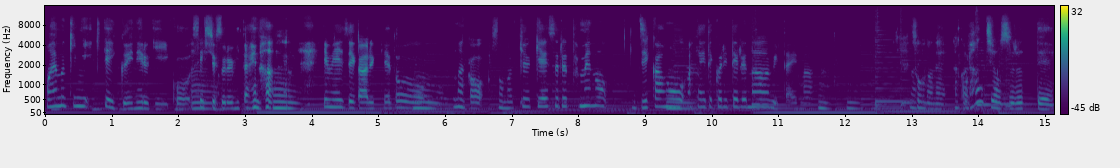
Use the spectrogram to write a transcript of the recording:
う、前向きに生きていくエネルギーこううん摂取するみたいな、うん、イメージがあるけど、うん、なんかその休憩するための時間を与えてくれてるなみたいな、うん、うん、そうだね。なんかランチをするって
